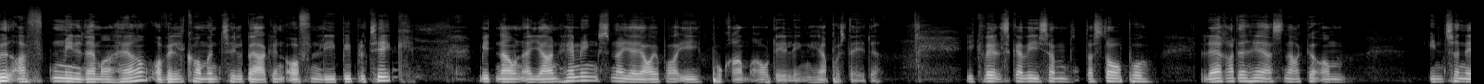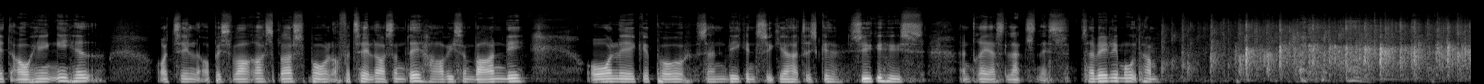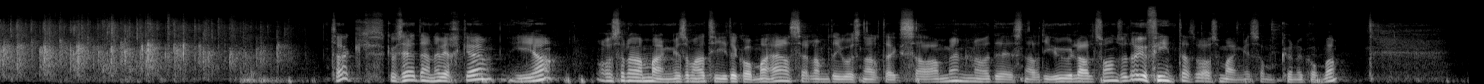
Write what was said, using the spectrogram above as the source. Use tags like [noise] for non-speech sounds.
God aften, mine damer og herrer, og velkommen til Bergen offentlige bibliotek. Mitt navn er Jan Hemmingsen, og jeg jobber i programavdelingen her på stedet. I kveld skal vi, som der står på lerretet her, snakke om internettavhengighet. Og til å besvare spørsmål og fortelle oss om det, har vi som vanlig overlege på Sandviken psykiatriske sykehus, Andreas Landsnes. Ta vel imot ham. Takk. Skal vi se, denne virker. Ja. Og så er det mange som har tid til å komme her, selv om det jo snart er eksamen og det er snart jul. og alt sånt, Så det er jo fint at det var så mange som kunne komme.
